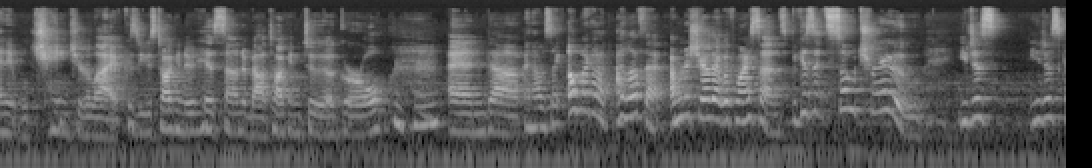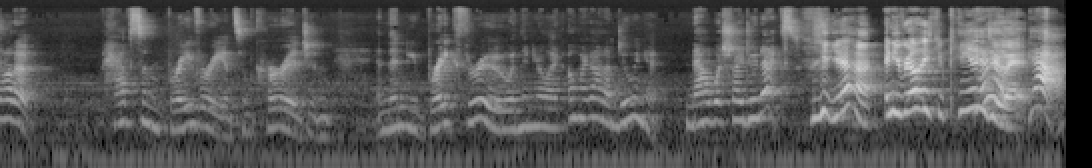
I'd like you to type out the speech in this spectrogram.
and it will change your life. Because he was talking to his son about talking to a girl. Mm-hmm. and uh, and I was like, oh my god, I love that. I'm gonna share that with my sons because it's so true. You just you just gotta have some bravery and some courage, and and then you break through, and then you're like, oh my god, I'm doing it. Now what should I do next? yeah. And you realize you can do it. Yeah,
